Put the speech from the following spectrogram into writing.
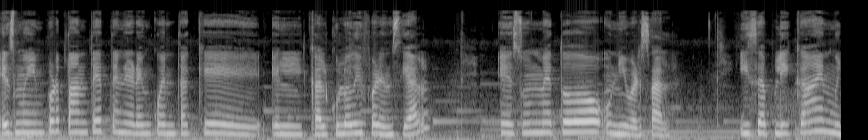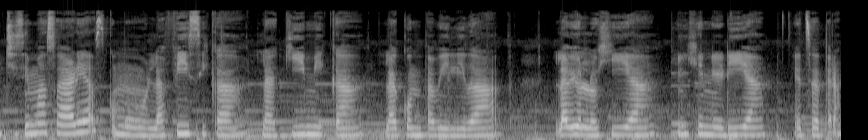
Es muy importante tener en cuenta que el cálculo diferencial es un método universal y se aplica en muchísimas áreas como la física, la química, la contabilidad, la biología, ingeniería, etc.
